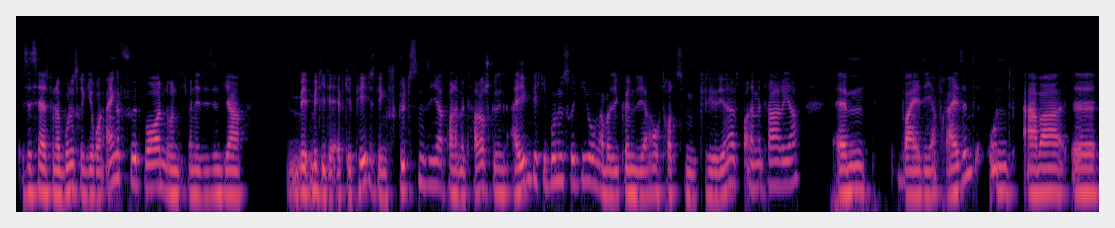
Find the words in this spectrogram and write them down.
es ist ja von der Bundesregierung eingeführt worden und ich meine, Sie sind ja Mitglied der FDP, deswegen stützen Sie ja parlamentarisch gesehen eigentlich die Bundesregierung, aber Sie können sie ja auch trotzdem kritisieren als Parlamentarier. Ähm, weil sie ja frei sind. Und aber äh,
